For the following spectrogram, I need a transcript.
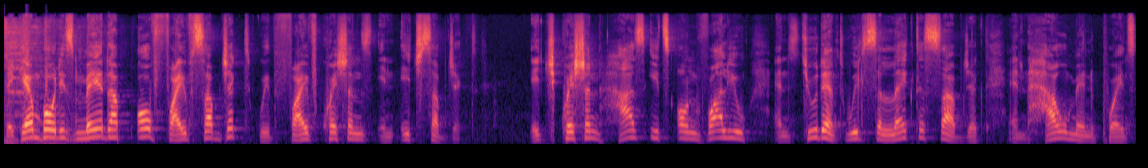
The game board is made up of five subjects with five questions in each subject. Each question has its own value, and students will select a subject and how many points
